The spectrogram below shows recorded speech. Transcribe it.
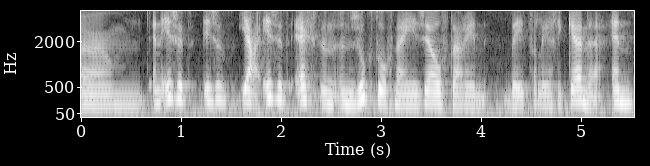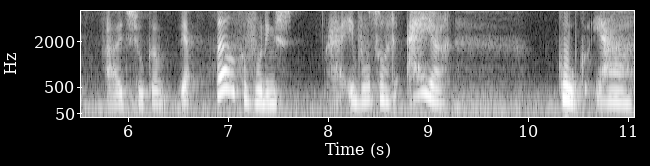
Um, en is het, is, het, ja, is het echt een, een zoektocht naar jezelf daarin beter leren kennen en uitzoeken ja, welke voedings. bijvoorbeeld zo'n eierkoek. Ja,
